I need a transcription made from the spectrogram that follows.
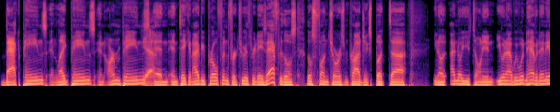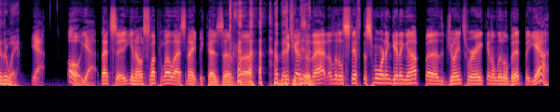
back pains and leg pains and arm pains yeah. and and taking ibuprofen for two or three days after those those fun chores and projects. But uh, you know, I know you, Tony, and you and I, we wouldn't have it any other way. Yeah. Oh yeah, that's uh, you know slept well last night because of uh, because of that. A little stiff this morning getting up. Uh, the joints were aching a little bit, but yeah,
